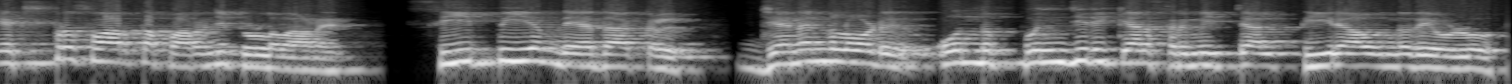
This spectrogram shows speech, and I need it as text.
എക്സ്പ്രസ് വാർത്ത പറഞ്ഞിട്ടുള്ളതാണ്. സി പി എം നേതാക്കൾ ജനങ്ങളോട് ഒന്ന് പുഞ്ചിരിക്കാൻ ശ്രമിച്ചാൽ തീരാവുന്നതേ ഉള്ളൂ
